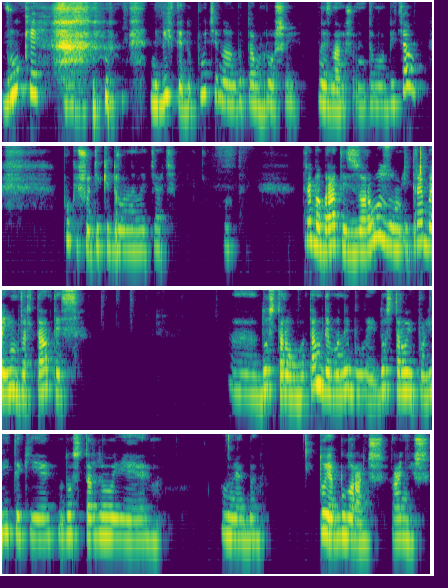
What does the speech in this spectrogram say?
в руки, не бігти до Путіна, бо там грошей не знаю, що він там обіцяв. Поки що тільки дрони летять. От. Треба братись за розум і треба їм вертатись е, до старого, там, де вони були, до старої політики, до старої, ну, якби, то, як було раніше. раніше.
